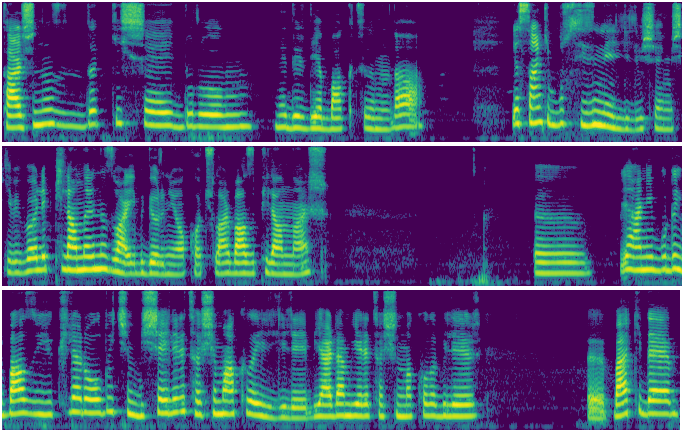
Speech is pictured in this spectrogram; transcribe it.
Karşınızdaki şey, durum nedir diye baktığımda ya sanki bu sizinle ilgili bir şeymiş gibi. Böyle planlarınız var gibi görünüyor koçlar. Bazı planlar. Ee, yani burada bazı yükler olduğu için bir şeyleri taşımakla ilgili. Bir yerden bir yere taşınmak olabilir. Ee, belki de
